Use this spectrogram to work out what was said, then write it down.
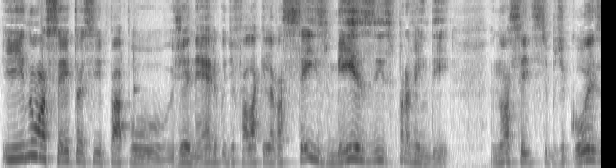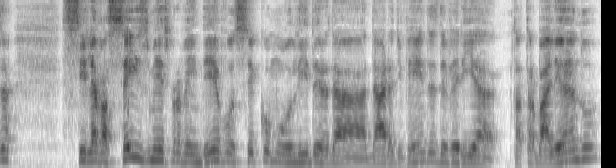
E não aceito esse papo genérico de falar que leva seis meses para vender. Eu não aceito esse tipo de coisa. Se leva seis meses para vender, você, como líder da, da área de vendas, deveria estar tá trabalhando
